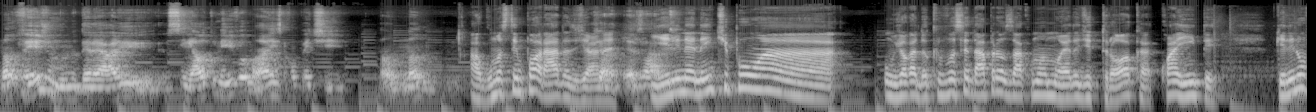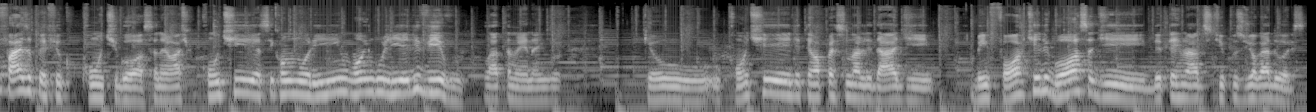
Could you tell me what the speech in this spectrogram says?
não vejo no Dele Alli assim alto nível mais competir. Não, não. Algumas temporadas já, Já, né? exato. E ele não é nem tipo uma, um jogador que você dá pra usar como uma moeda de troca com a Inter. Porque ele não faz o perfil que o Conte gosta, né? Eu acho que o Conte, assim como o Mourinho, vão engolir ele vivo lá também, né? Porque o, o Conte, ele tem uma personalidade bem forte e ele gosta de determinados tipos de jogadores.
